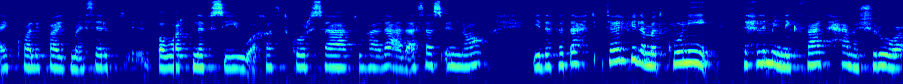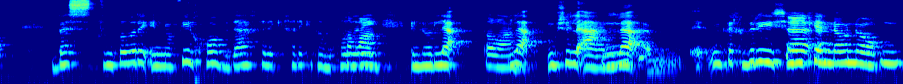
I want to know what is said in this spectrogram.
I qualified myself طورت نفسي وأخذت كورسات وهذا على أساس إنه إذا فتحت تعرفي لما تكوني تحلمي إنك فاتحة مشروع بس تنتظري إنه في خوف داخلك يخليك تنتظري إنه لا طبعا لا مش الآن. لا ما تقدريش. يمكن no no.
